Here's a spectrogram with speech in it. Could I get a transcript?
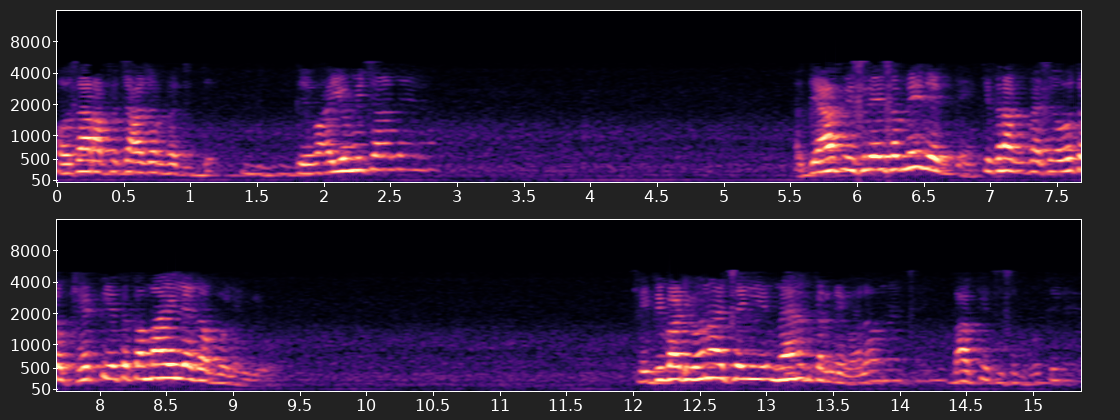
और सारा पचास रुपए देवाइयों में चला जाएगा। अध्यात्म इसलिए सब नहीं देखते, कितना पैसा, वो तो खेती है तो कमा ही लेगा बोलेंगे वो। खेती बाड़ी होना चाहिए, मेहनत करने वाला होना चाहिए, बाकी तो सब होते रहेगा।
